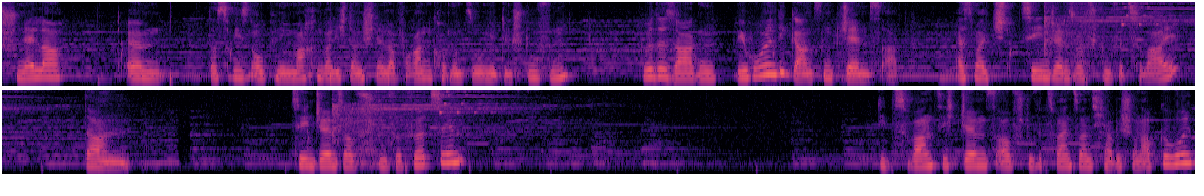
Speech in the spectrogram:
schneller ähm, das Riesen-Opening machen, weil ich dann schneller vorankomme und so mit den Stufen. Würde sagen, wir holen die ganzen Gems ab. Erstmal 10 Gems auf Stufe 2. Dann 10 Gems auf Stufe 14. Die 20 Gems auf Stufe 22 habe ich schon abgeholt.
